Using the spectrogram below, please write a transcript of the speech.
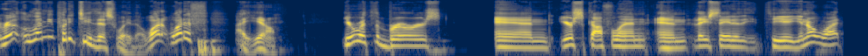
Let me put it to you this way, though. What what if I, you know, you're with the Brewers and you're scuffling, and they say to, to you, you know what,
